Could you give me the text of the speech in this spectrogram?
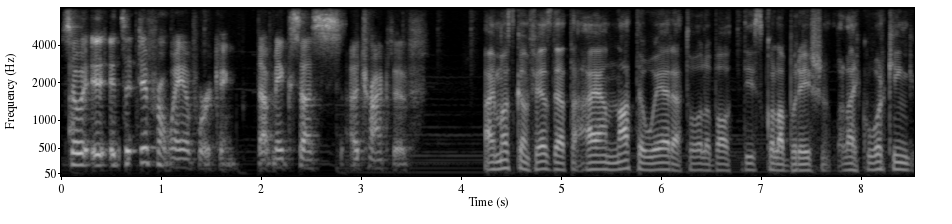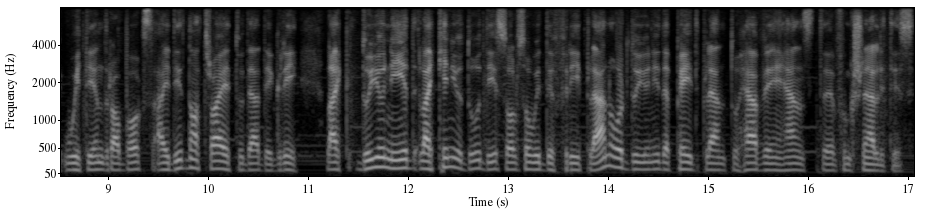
So, it, it's a different way of working that makes us attractive. I must confess that I am not aware at all about this collaboration. Like working within Dropbox, I did not try it to that degree. Like, do you need, like, can you do this also with the free plan or do you need a paid plan to have enhanced uh, functionalities?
